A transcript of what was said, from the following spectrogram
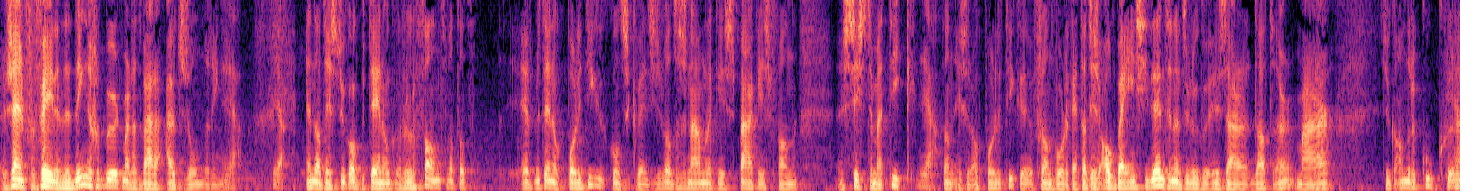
er zijn vervelende dingen gebeurd, maar dat waren uitzonderingen. Ja. ja. En dat is natuurlijk ook meteen ook relevant, want dat heeft meteen ook politieke consequenties. Want als er namelijk is, sprake is van een systematiek, Ja. dan is er ook politieke verantwoordelijkheid. Dat is ook bij incidenten natuurlijk, is daar dat er, maar het is natuurlijk andere koek. eh,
